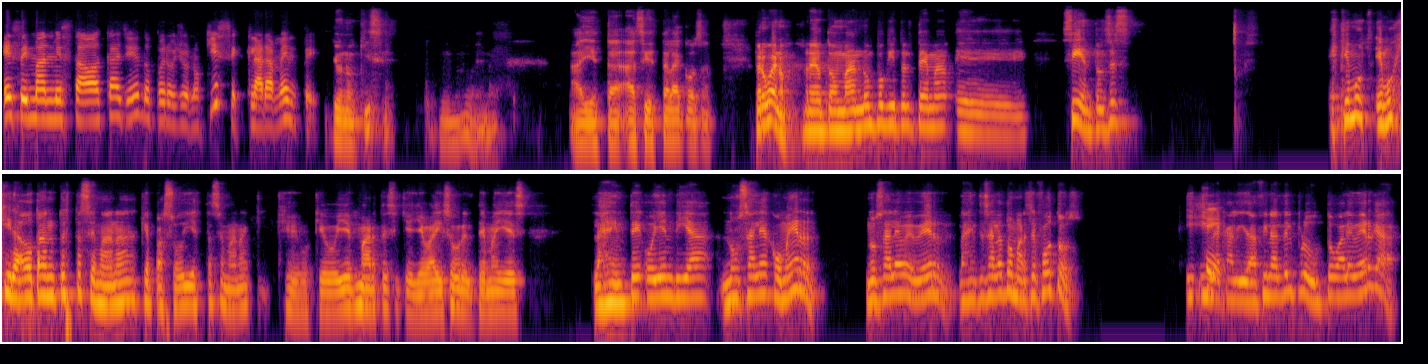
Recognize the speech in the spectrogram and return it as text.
ese man me estaba cayendo, pero yo no quise, claramente. Yo no quise. Bueno, ahí está, así está la cosa. Pero bueno, retomando un poquito el tema, eh, sí, entonces, es que hemos, hemos girado tanto esta semana que pasó y esta semana que, que, que hoy es martes y que lleva ahí sobre el tema y es, la gente hoy en día no sale a comer, no sale a beber, la gente sale a tomarse fotos y, y Sí. la calidad final del producto vale verga.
